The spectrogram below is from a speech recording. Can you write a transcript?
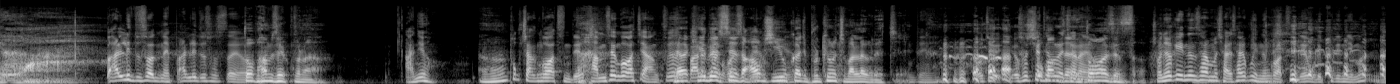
야, 빨리도 썼네, 빨리도 썼어요. 또 밤샜구나. 아니요, 어? 푹 잔 것 같은데요. 밤샌 것 같지 않고요. 내가 KBS에서 같은데요. 9시 이후까지 불 켜놓지 말라 그랬지. 예. 네. 어제 6시에 또 밤새네, 퇴근했잖아요. 또 밤샜어. 저녁에 있는 사람은 잘 살고 있는 것 같은데요, 우리 피디님은. 네.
